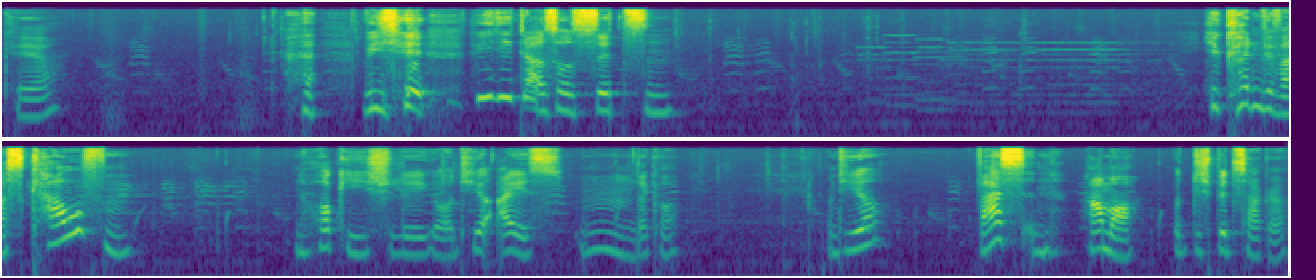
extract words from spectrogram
Okay. wie, die, wie die da so sitzen. Hier können wir was kaufen. Ein Hockeyschläger und hier Eis. Mm, lecker. Und hier? Was? Ein Hammer und die Spitzhacke.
